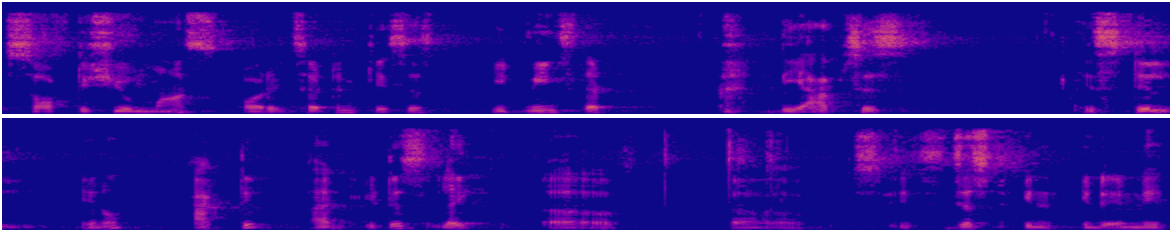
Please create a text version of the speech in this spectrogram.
soft tissue mass or in certain cases it means that the abscess is still you know active and it is like uh, uh, it's just in, in, in it,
